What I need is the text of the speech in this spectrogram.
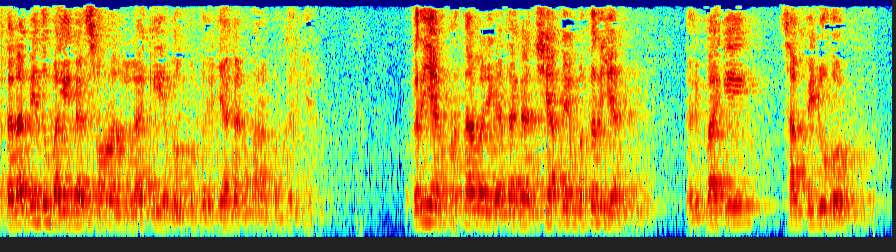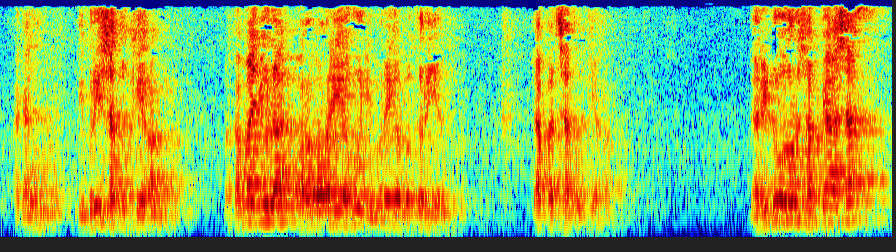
Kata Nabi itu bagikan seorang lelaki yang mempekerjakan para pekerja. Pekerja yang pertama dikatakan siapa yang bekerja dari pagi sampai duhur akan diberi satu kira. Maka majulah orang-orang Yahudi, mereka bekerja. Dapat satu kira. Dari duhur sampai asar,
